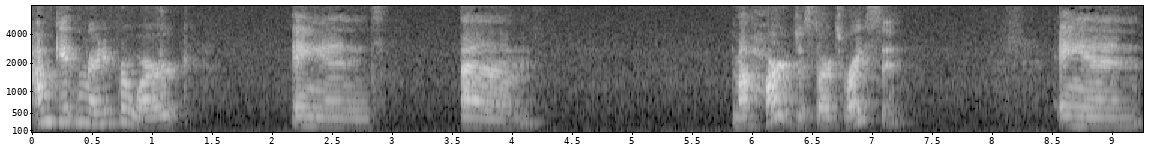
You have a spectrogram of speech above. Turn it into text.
I'm getting ready for work, and um, my heart just starts racing. And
